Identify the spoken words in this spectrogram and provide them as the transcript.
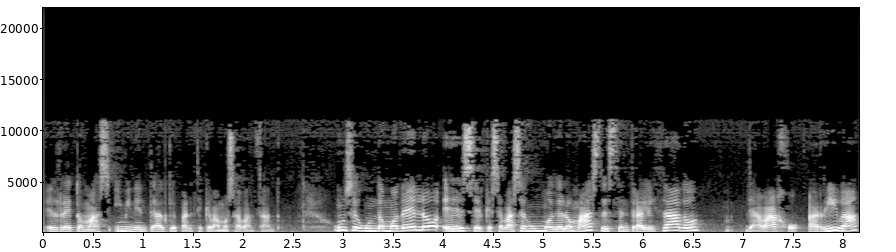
el reto más inminente al que parece que vamos avanzando. Un segundo modelo es el que se basa en un modelo más descentralizado, de abajo arriba,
